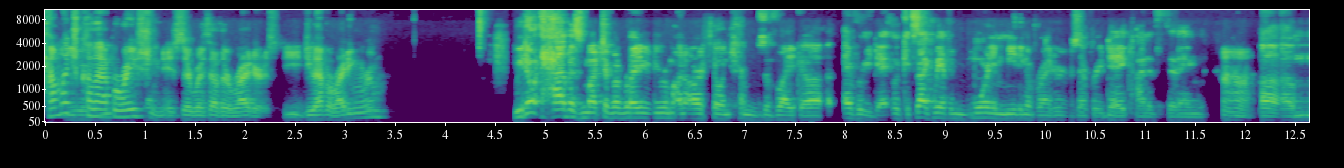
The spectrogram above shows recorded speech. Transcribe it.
how much you, collaboration is there with other writers? Do you, do you, have a writing room? We don't have as much of a writing room on our show in terms of like uh, every day. Like it's like we have a morning meeting of writers every day kind of thing. Uh-huh. Um,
